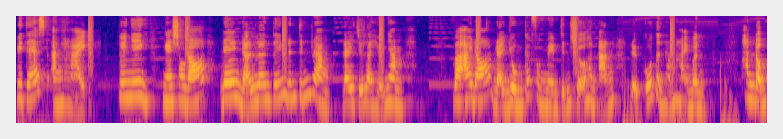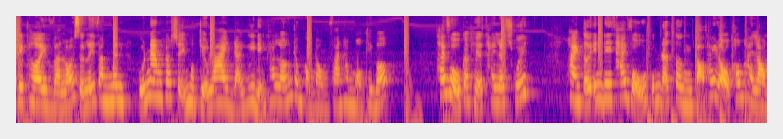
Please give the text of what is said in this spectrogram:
BTS ăn hại. Tuy nhiên, ngay sau đó, Đen đã lên tiếng đính chính rằng đây chỉ là hiểu nhầm và ai đó đã dùng các phần mềm chỉnh sửa hình ảnh để cố tình hãm hại mình. Hành động kịp thời và lối xử lý văn minh của nam ca sĩ 1 triệu like đã ghi điểm khá lớn trong cộng đồng fan hâm mộ K-pop. Thái Vũ ca sĩ Taylor Swift Hoàng tử indie Thái Vũ cũng đã từng tỏ thái độ không hài lòng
